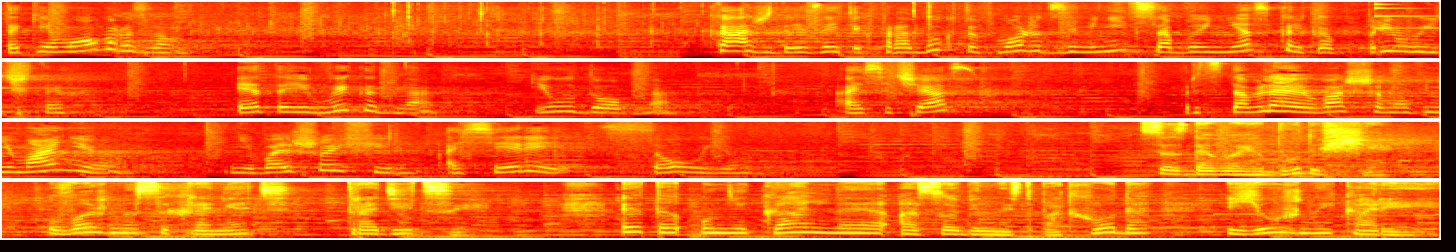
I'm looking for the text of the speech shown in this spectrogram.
Таким образом, каждый из этих продуктов может заменить собой несколько привычных. Это и выгодно, и удобно. А сейчас представляю вашему вниманию небольшой фильм о серии «Соую». Создавая будущее, важно сохранять традиции. Это уникальная особенность подхода Южной Кореи.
